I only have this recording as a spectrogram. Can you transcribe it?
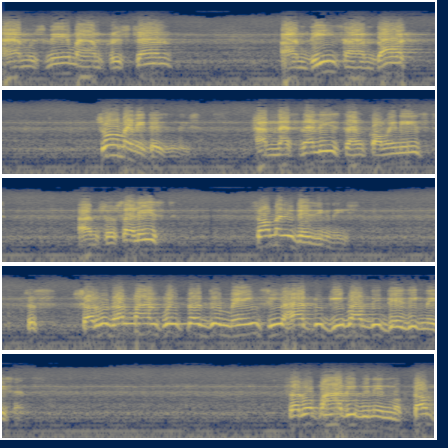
I am Muslim, I am Christian, I am this, I am that. So many designations. I am nationalist, I am communist, I am socialist. So many designations. So Sarvadharman Parityajya means you have to give up the designations. Sarvapadi Vininmuktam.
